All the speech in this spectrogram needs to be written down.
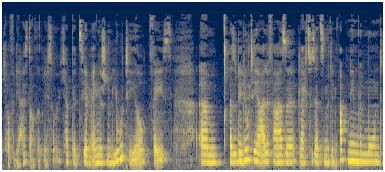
Ich hoffe, die heißt auch wirklich so. Ich habe jetzt hier im Englischen luteal phase. Ähm, also die luteale Phase gleichzusetzen mit dem abnehmenden Mond,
